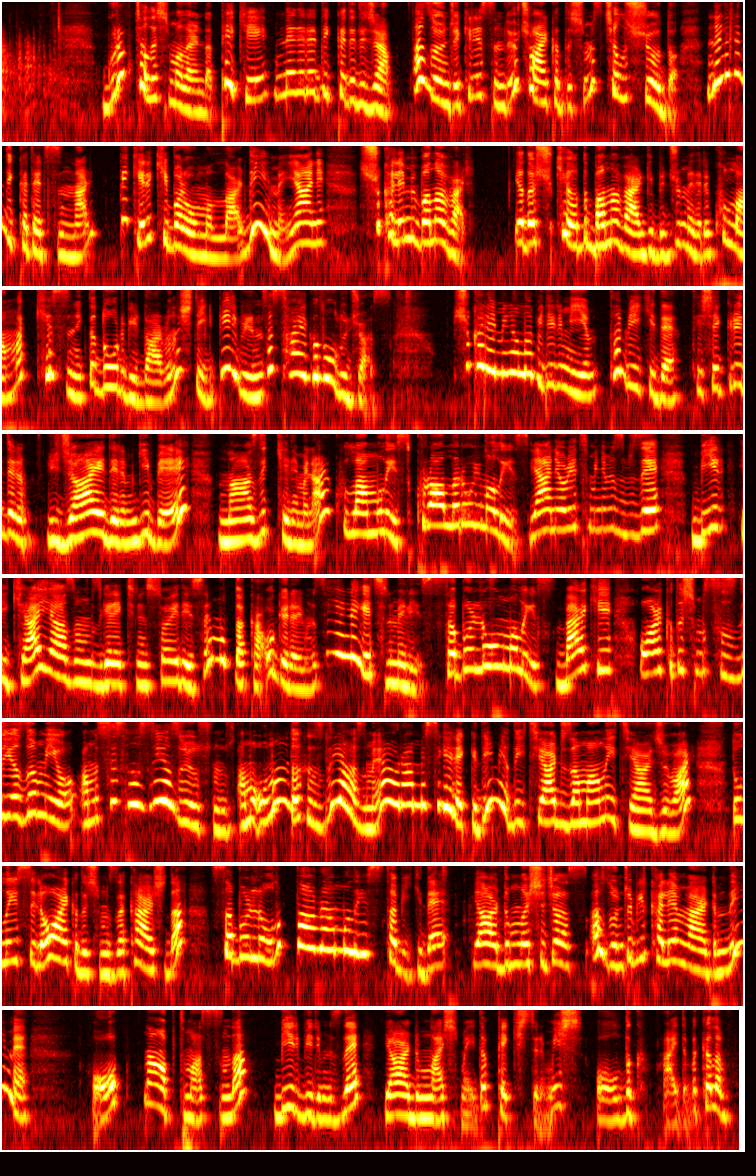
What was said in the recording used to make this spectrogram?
Grup çalışmalarında peki nelere dikkat edeceğim? Az önceki resimde üç arkadaşımız çalışıyordu. Nelere dikkat etsinler? Bir kere kibar olmalılar değil mi? Yani şu kalemi bana ver ya da şu kağıdı bana ver gibi cümleleri kullanmak kesinlikle doğru bir davranış değil. Birbirimize saygılı olacağız. Şu kalemini alabilir miyim? Tabii ki de. Teşekkür ederim. Rica ederim gibi nazik kelimeler kullanmalıyız. Kurallara uymalıyız. Yani öğretmenimiz bize bir hikaye yazmamız gerektiğini söylediyse mutlaka o görevimizi yerine getirmeliyiz. Sabırlı olmalıyız. Belki o arkadaşımız hızlı yazamıyor ama siz hızlı yazıyorsunuz. Ama onun da hızlı yazmaya öğrenmesi gerekli değil mi? Ya da ihtiyacı, zamanı ihtiyacı var. Dolayısıyla o arkadaşımıza karşı da sabırlı olup davranmalıyız. Tabii ki de yardımlaşacağız. Az önce bir kalem verdim değil mi? Hop ne yaptım aslında? Birbirimizle yardımlaşmayı da pekiştirmiş olduk. Haydi bakalım.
